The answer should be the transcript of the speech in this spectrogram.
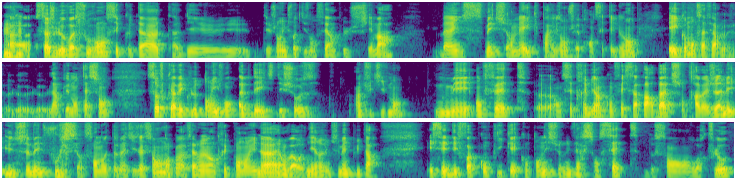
Mmh euh, ça, je le vois souvent, c'est que tu as, as des, des, gens, une fois qu'ils ont fait un peu le schéma, ben, ils se mettent sur Make, par exemple, je vais prendre cet exemple, et ils commencent à faire l'implémentation. Sauf qu'avec le temps, ils vont update des choses intuitivement. Mais en fait, euh, on sait très bien qu'on fait ça par batch. On travaille jamais une semaine full sur son automatisation. Donc, on va faire un truc pendant une heure et on va revenir une semaine plus tard. Et c'est des fois compliqué quand on est sur une version 7 de son workflow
